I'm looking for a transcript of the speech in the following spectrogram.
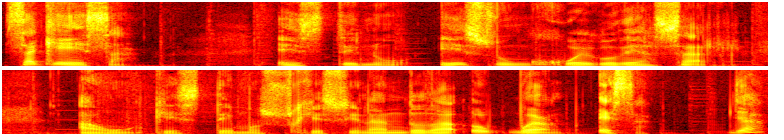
saque esa. Este no es un juego de azar, aunque estemos gestionando dados. Oh, bueno, esa, ¿ya?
